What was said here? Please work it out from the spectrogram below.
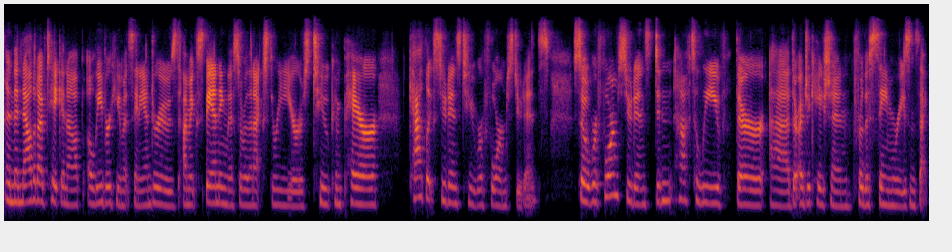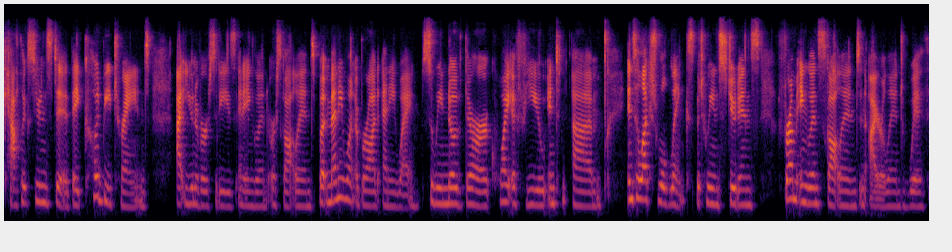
And then now that I've taken up a Leverhulme at St. Andrews, I'm expanding this over the next three years to compare Catholic students to Reformed students. So Reformed students didn't have to leave their uh, their education for the same reasons that Catholic students did. They could be trained at universities in England or Scotland, but many went abroad anyway. So we know that there are quite a few um, intellectual links between students from England, Scotland, and Ireland with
